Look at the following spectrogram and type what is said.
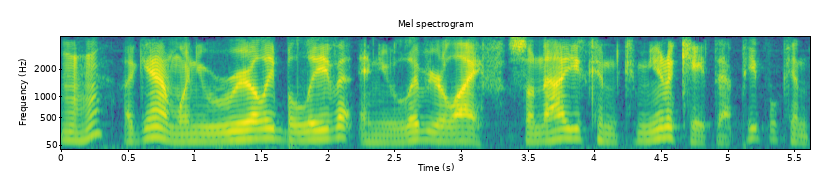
mm-hmm. Again, when you really believe it and you live your life, so now you can communicate that people can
